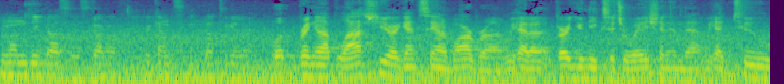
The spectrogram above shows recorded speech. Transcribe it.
Mandinka, so it's kind of we can speak that together. Well, bring up last year against Santa Barbara, we had a very unique situation in that we had two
